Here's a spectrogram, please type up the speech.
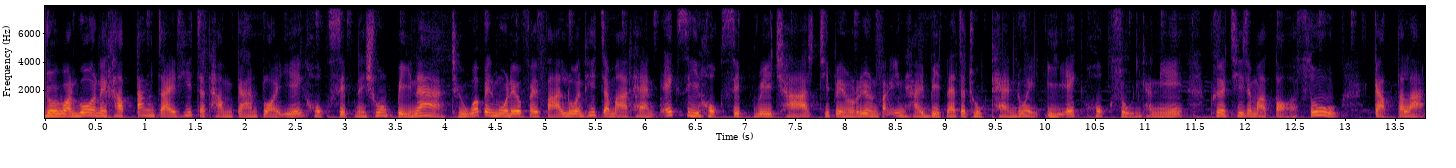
โดย Volvo นะครับตั้งใจที่จะทำการปล่อย EX60 ในช่วงปีหน้า ถือว่าเป็นโมเดลไฟฟ้าล้วนที่จะมาแทน XC60 Recharge ที่เป็นรถยนต์ Plug-in Hybrid และจะถูกแทนด้วย EX60 คันนี้ เพื่อที่จะมาต่อสู้ กับตลาด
